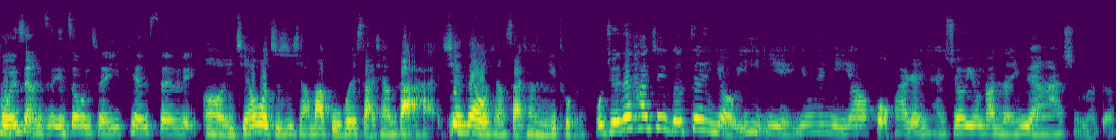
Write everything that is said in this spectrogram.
我想自己种成一片森林。嗯，以前我只是想把骨灰撒向大海，现在我想撒像泥土了。我觉得它这个更有意义，因为你要火化人，你还需要用到能源啊什么的。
